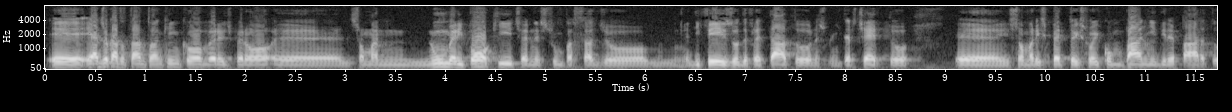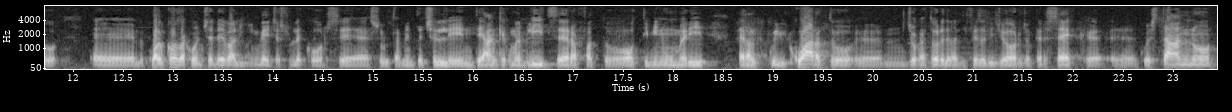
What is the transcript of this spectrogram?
E, e ha giocato tanto anche in coverage, però eh, insomma numeri pochi, c'è nessun passaggio mh, difeso, deflettato, nessun intercetto, eh, insomma rispetto ai suoi compagni di reparto eh, qualcosa concedeva lì, invece sulle corse è assolutamente eccellente, anche come blitzer ha fatto ottimi numeri, era il, quarto eh, giocatore della difesa di Georgia per sec eh, quest'anno,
